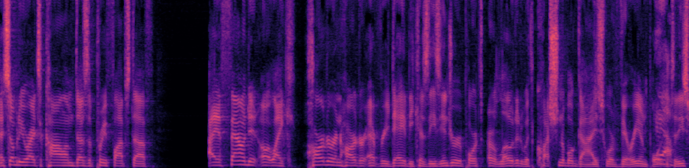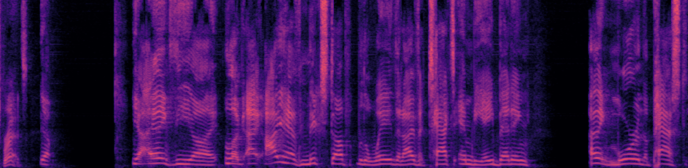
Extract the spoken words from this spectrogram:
as somebody who writes a column, does the pre-flop stuff, I have found it uh, like harder and harder every day because these injury reports are loaded with questionable guys who are very important Yeah. to these spreads. Yep. Yeah, I think the uh, look. I, I have mixed up the way that I've attacked NBA betting. I think more in the past.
